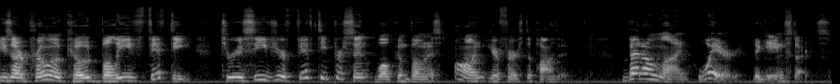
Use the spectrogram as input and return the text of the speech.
Use our promo code BELIEVE50 to receive your 50% welcome bonus on your first deposit. Bet online, where the game starts.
